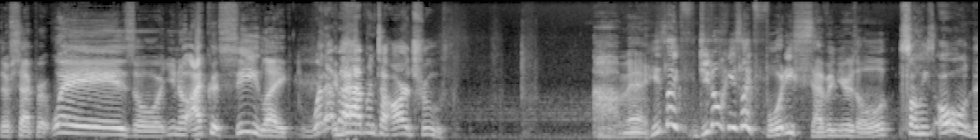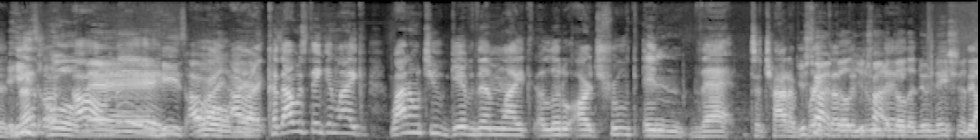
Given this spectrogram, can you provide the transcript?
their separate ways, or you know, I could see like, Whatever happened to R-Truth? Oh man, he's like, do you know he's like forty-seven years old? So he's older. He's That's what- old, man. He's all right, old, all man. right. Because I was thinking, like, why don't you give them like a little R-Truth in that to try to You're break trying to build, the you're new trying day, to build a new nation of the new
